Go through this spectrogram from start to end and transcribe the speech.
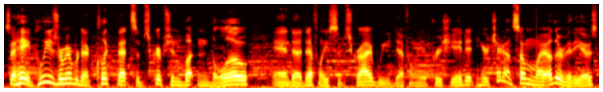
So, hey, please remember to click that subscription button below and uh, definitely subscribe. We definitely appreciate it. And here, check out some of my other videos.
